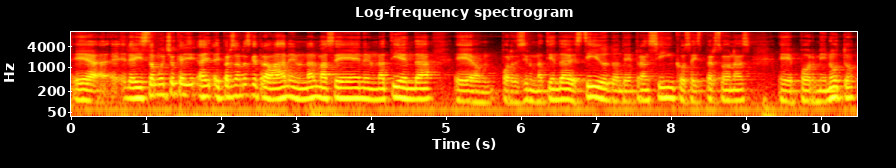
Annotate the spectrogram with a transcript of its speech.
he visto mucho que hay, hay, personas que trabajan en un almacén, en una tienda, um, por decir, una tienda de vestidos, donde entran cinco o seis personas eh, por minuto,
